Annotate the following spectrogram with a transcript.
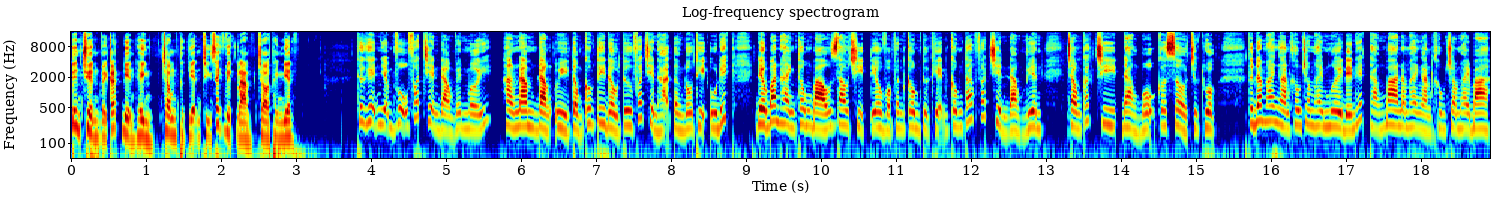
tuyên truyền về các điển hình trong thực hiện chính sách việc làm cho thanh niên. Thực hiện nhiệm vụ phát triển đảng viên mới, hàng năm Đảng ủy Tổng công ty Đầu tư Phát triển Hạ tầng Đô thị UDIC đều ban hành thông báo giao chỉ tiêu và phân công thực hiện công tác phát triển đảng viên trong các chi đảng bộ cơ sở trực thuộc. Từ năm 2020 đến hết tháng 3 năm 2023,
